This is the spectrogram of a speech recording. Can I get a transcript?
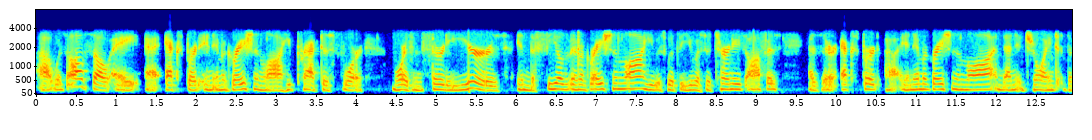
uh, was also a, a, expert in immigration law. He practiced for more than 30 years in the field of immigration law. He was with the U.S. Attorney's Office as their expert uh, in immigration law, and then it joined the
